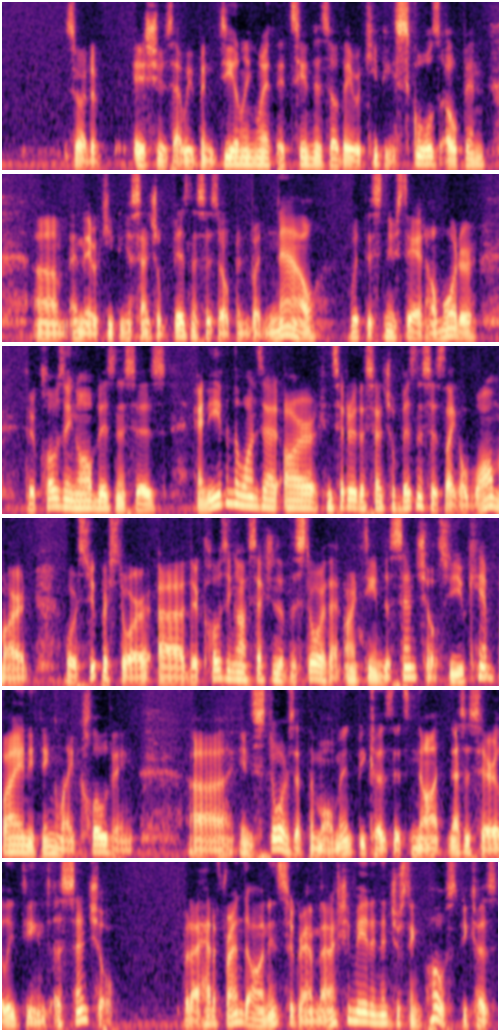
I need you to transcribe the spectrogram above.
sort of issues that we've been dealing with, it seemed as though they were keeping schools open um, and they were keeping essential businesses open. But now, with this new stay-at-home order, they're closing all businesses, and even the ones that are considered essential businesses, like a Walmart or a superstore, uh, they're closing off sections of the store that aren't deemed essential. So you can't buy anything like clothing uh, in stores at the moment because it's not necessarily deemed essential. But I had a friend on Instagram that actually made an interesting post because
